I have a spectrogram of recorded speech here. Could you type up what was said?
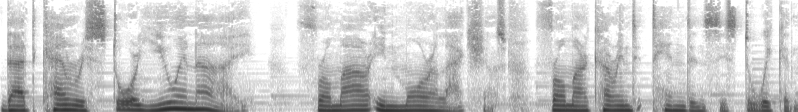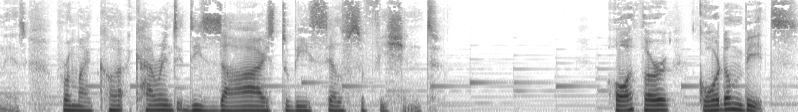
that can restore you and I from our immoral actions, from our current tendencies to wickedness, from our current desires to be self-sufficient. Author Gordon Bitts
